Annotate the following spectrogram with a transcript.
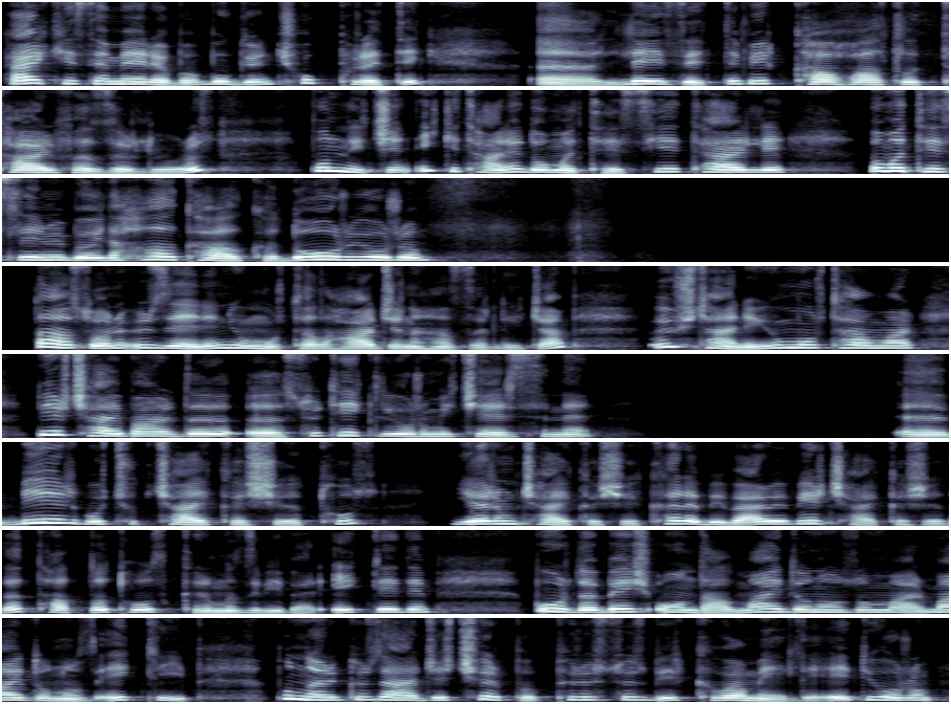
Herkese merhaba. Bugün çok pratik, e, lezzetli bir kahvaltılık tarif hazırlıyoruz. Bunun için iki tane domates yeterli. Domateslerimi böyle halka halka doğruyorum. Daha sonra üzerinin yumurtalı harcını hazırlayacağım. 3 tane yumurtam var. 1 çay bardağı e, süt ekliyorum içerisine. E, 1,5 çay kaşığı tuz yarım çay kaşığı karabiber ve bir çay kaşığı da tatlı toz kırmızı biber ekledim. Burada 5-10 dal maydanozum var. Maydanozu ekleyip bunları güzelce çırpıp pürüzsüz bir kıvam elde ediyorum.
